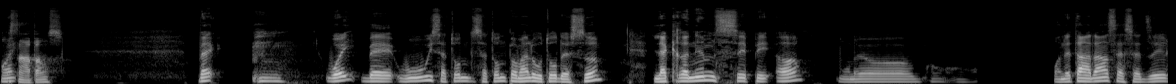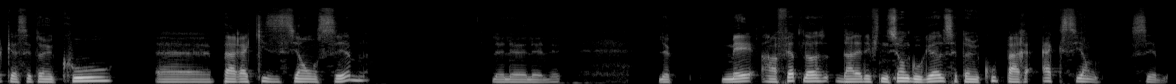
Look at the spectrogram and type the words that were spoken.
Qu'est-ce que t'en penses? Ben, oui, ben, oui, oui, ça tourne, ça tourne pas mal autour de ça. L'acronyme CPA, on a, on a tendance à se dire que c'est un coût euh, par acquisition cible. Le, le, le, mais en fait, là, dans la définition de Google, c'est un coût par action cible.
